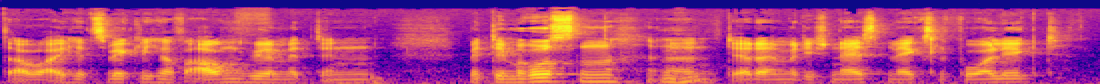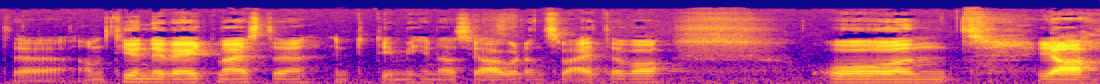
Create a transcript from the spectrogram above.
da war ich jetzt wirklich auf Augenhöhe mit, den, mit dem Russen, äh, mhm. äh, der da immer die schnellsten Wechsel vorlegt. Der amtierende Weltmeister, hinter dem ich in Asiago dann Zweiter war. Und ja,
